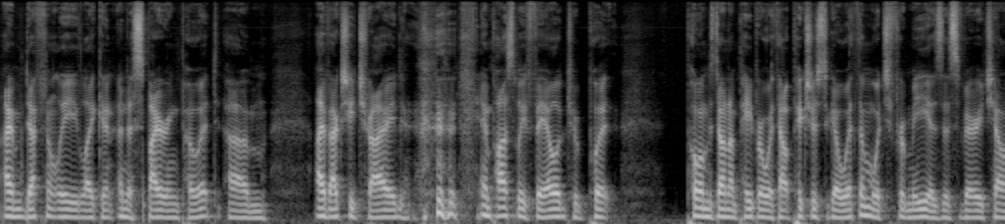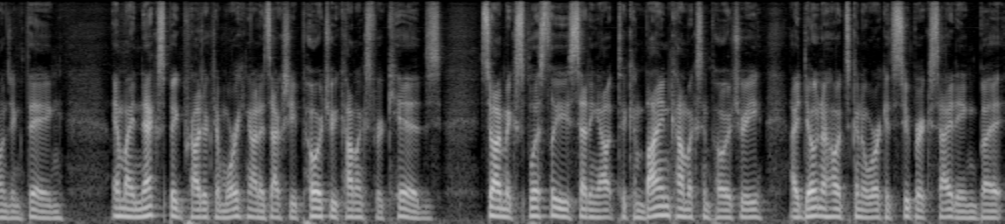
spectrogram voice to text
I'm definitely like an, an aspiring poet. Um, I've actually tried and possibly failed to put poems down on paper without pictures to go with them, which for me is this very challenging thing. And my next big project I'm working on is actually poetry comics for kids. So I'm explicitly setting out to combine comics and poetry. I don't know how it's going to work. It's super exciting, but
